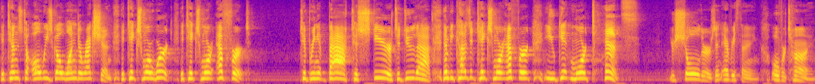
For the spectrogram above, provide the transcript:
It tends to always go one direction. It takes more work, it takes more effort to bring it back, to steer, to do that. And because it takes more effort, you get more tense your shoulders, and everything over time.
